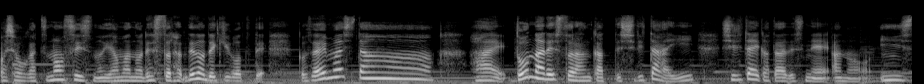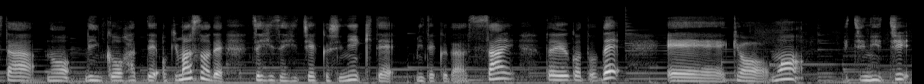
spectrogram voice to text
お正月のスイスの山のレストランでの出来事でございました。はい。どんなレストランかって知りたい？知りたい方はですね、あの、インスタのリンクを貼っておきますので、ぜひぜひチェックしに来てみてください。ということで、えー、今日も一日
